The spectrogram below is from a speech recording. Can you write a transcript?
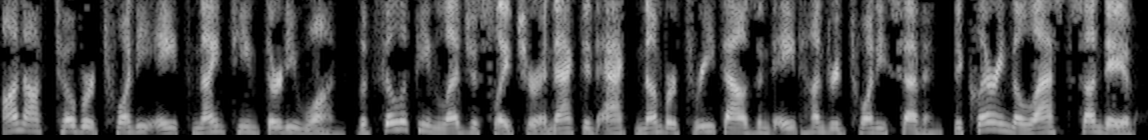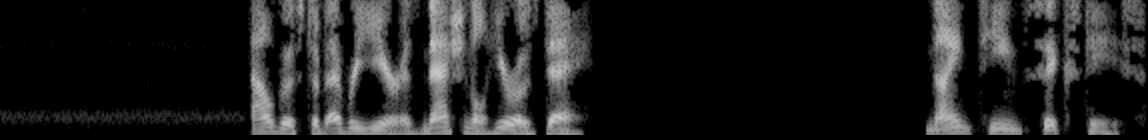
on October 28, 1931, the Philippine legislature enacted Act No. 3827, declaring the last Sunday of August of every year as National Heroes Day. 1960s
